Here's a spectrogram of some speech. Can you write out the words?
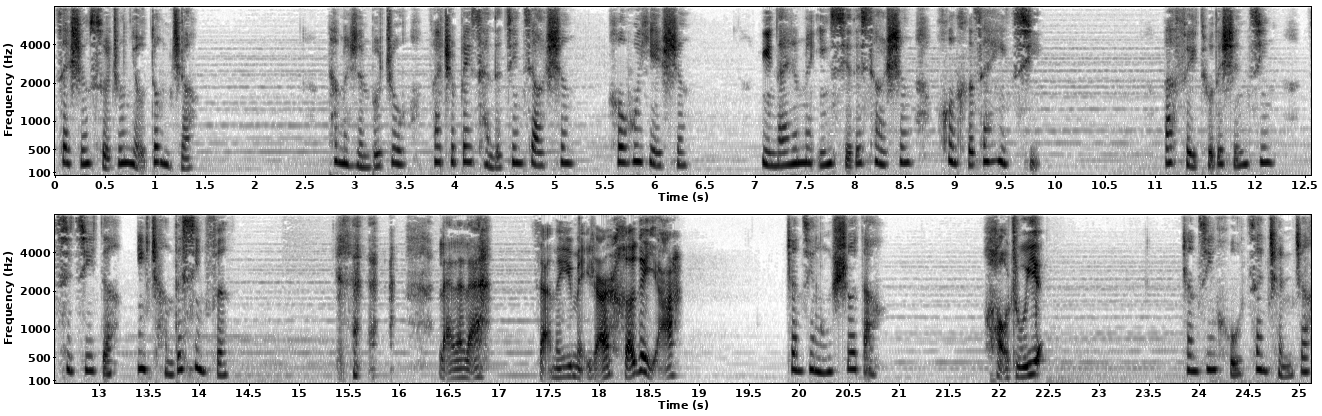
在绳索中扭动着。他们忍不住发出悲惨的尖叫声和呜咽声，与男人们淫邪的笑声混合在一起，把匪徒的神经刺激的异常的兴奋。来来来！咱们与美人合个影。张金龙说道：“好主意。”张金虎赞成着。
